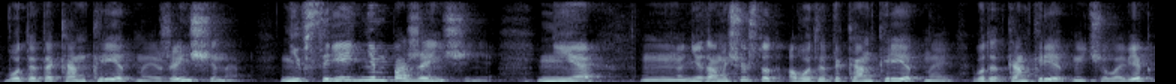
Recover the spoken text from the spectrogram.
Вот эта конкретная женщина, не в среднем по женщине, не, не там еще что-то, а вот это конкретный, вот этот конкретный человек,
